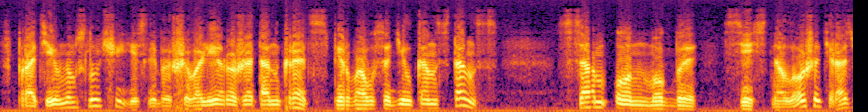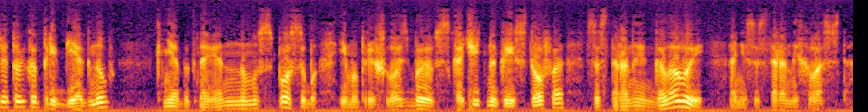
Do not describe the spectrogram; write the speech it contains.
В противном случае, если бы шевалье Роже Танкред сперва усадил Констанс, сам он мог бы сесть на лошадь, разве только прибегнув к необыкновенному способу. Ему пришлось бы вскочить на Кристофа со стороны головы, а не со стороны хвоста.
